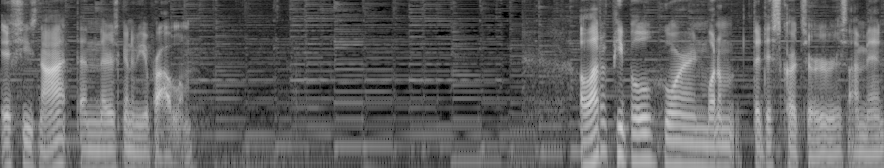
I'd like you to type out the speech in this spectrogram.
if she's not, then there's going to be a problem. A lot of people who are in one of the Discord servers I'm in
